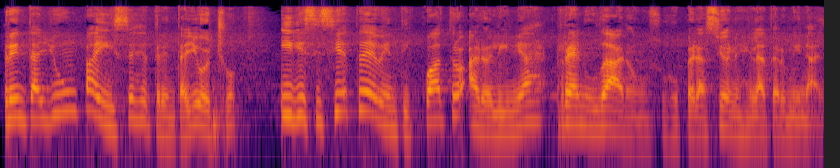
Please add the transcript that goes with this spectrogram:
31 países de 38 y 17 de 24 aerolíneas reanudaron sus operaciones en la terminal.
